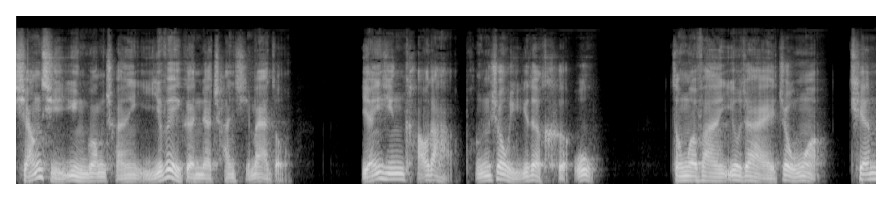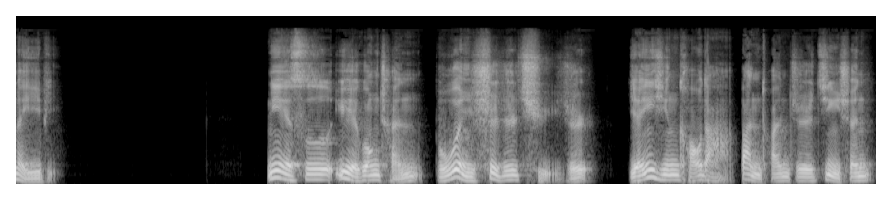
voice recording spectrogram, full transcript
想起印光臣一味跟着陈其迈走，严刑拷打彭寿仪的可恶。曾国藩又在周末添了一笔：“聂司月光臣不问事之取之，严刑拷打半团之近身，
